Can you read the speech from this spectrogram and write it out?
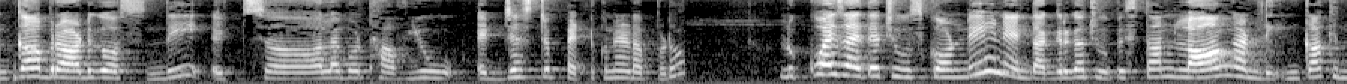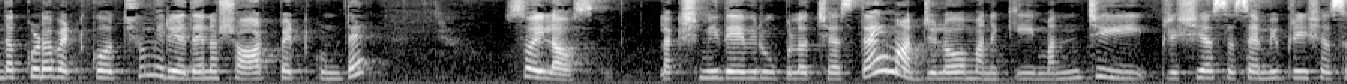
ఇంకా బ్రాడ్గా వస్తుంది. It's all about how you adjust పెట్టుకునేటప్పుడు. లుక్ వైజ్ అయితే చూసుకోండి నేను దగ్గరగా చూపిస్తాను. లాంగ్ అండి ఇంకా కిందకు కూడా పెట్టుకోవచ్చు. మీరు ఏదైనా షార్ట్ పెట్టుకుంటే సో ఇలా వస్తుంది. లక్ష్మీదేవి రూపులు వచ్చేస్తాయి. మధ్యలో మనకి మంచి ప్రిషియస్ సెమీ ప్రిషియస్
